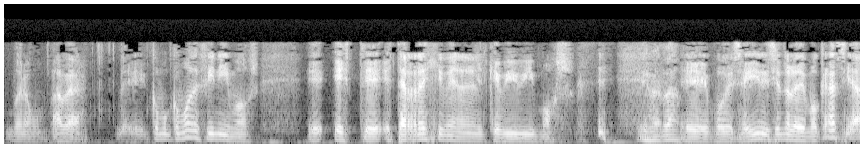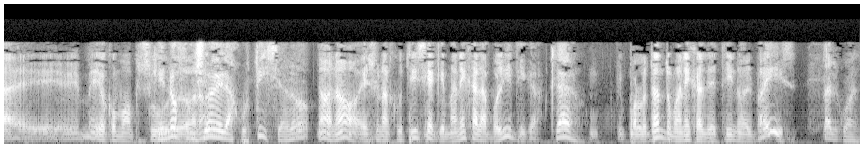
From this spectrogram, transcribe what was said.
bueno, a ver, eh, ¿cómo, cómo definimos eh, este, este régimen en el que vivimos? Es verdad. eh, porque seguir diciendo la democracia eh, es medio como absurdo. Que no funcione la justicia, ¿no? No, no, es una justicia que maneja la política. Claro. Y por lo tanto maneja el destino del país. Tal cual.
